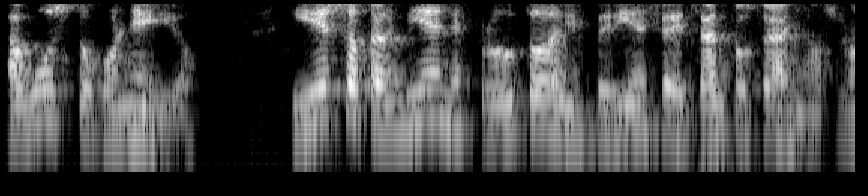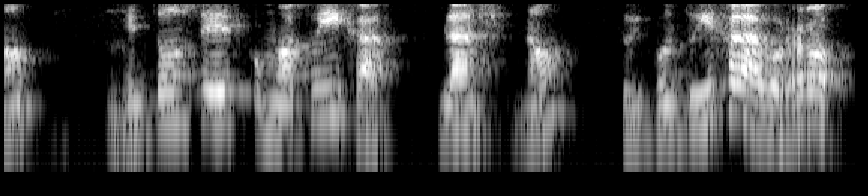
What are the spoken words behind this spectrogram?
a gusto con ello. Y eso también es producto de mi experiencia de tantos años, ¿no? Mm. Entonces, como a tu hija, Blanche, ¿no? Con tu hija hago rock.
